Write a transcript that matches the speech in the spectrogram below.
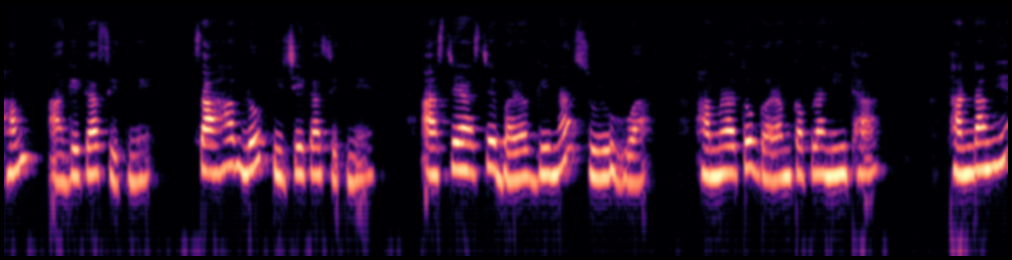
हम आगे का सीट में, साहब लोग पीछे का सीट में। आस्ते आस्ते बर्फ़ गिरना शुरू हुआ। हमारा तो गर्म कपड़ा नहीं था। ठंडा में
